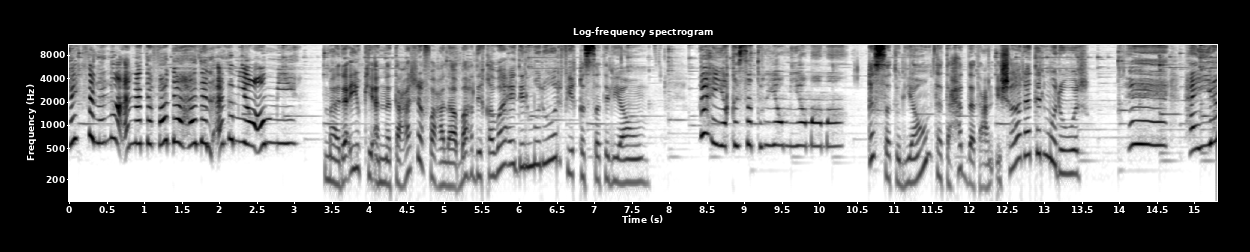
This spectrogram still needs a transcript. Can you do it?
كيف لنا أن نتفادى هذا الألم يا أمي؟ ما رأيك أن نتعرف على بعض قواعد المرور في قصة اليوم؟ ما هي قصة اليوم يا ماما؟ قصة اليوم تتحدث عن إشارة المرور إيه هيا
